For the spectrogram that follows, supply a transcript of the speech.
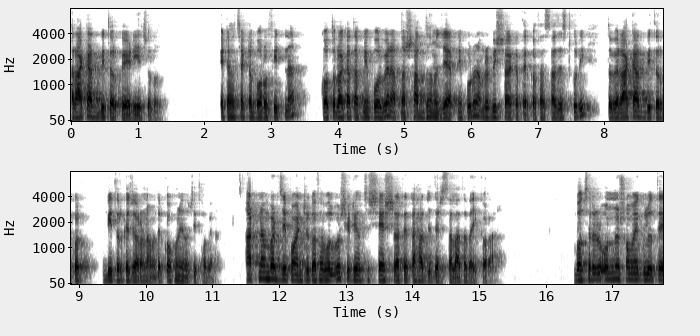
রাকাত বিতর্ক এড়িয়ে চলুন। এটা হচ্ছে একটা বড় ফিতনা। কত রাকাত আপনি পড়বেন, আপনার সাধ্য অনুযায়ী আপনি পড়ুন। আমরা বিশ রাকাতের কথা সাজেস্ট করি, তবে রাকাত বিতর্ক, বিতর্কে জড়ানো আমাদের কখনোই উচিত হবে না। আট নাম্বার যে পয়েন্টের কথা বলব, সেটি হচ্ছে শেষ রাতে তাহাজুদের সালাত আদায় করা। বছরের অন্য সময়গুলোতে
